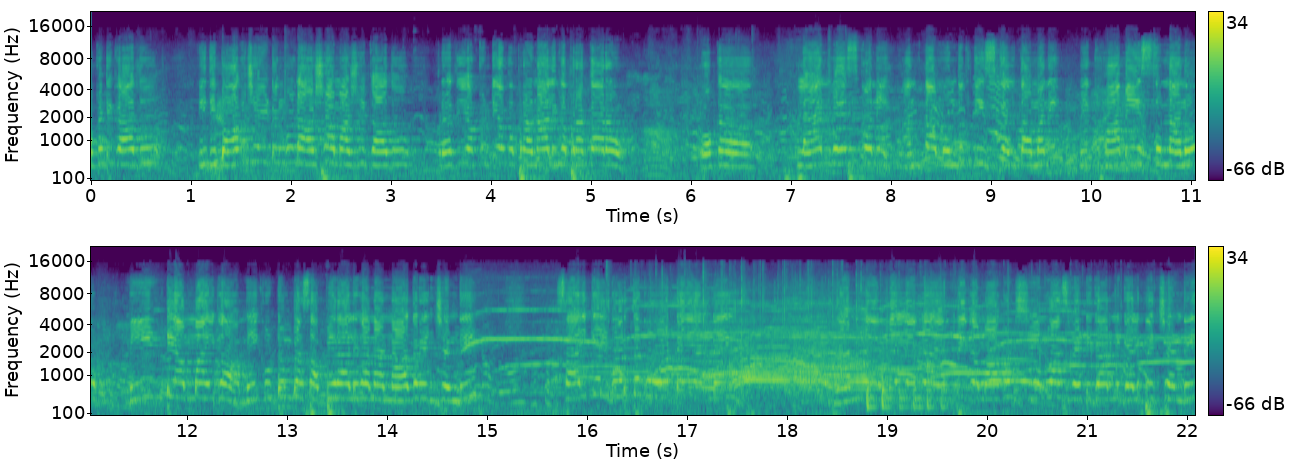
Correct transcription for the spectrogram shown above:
ఒకటి కాదు ఇది బాగు చేయటం కూడా ఆషామాషి కాదు. ప్రతి ఒక్కటి ఒక ప్రణాళిక ప్రకారం ఒక ప్లాన్ వేసుకొని అంతా ముందుకు తీసుకెళ్తామని మీకు హామీ ఇస్తున్నాను. మీ ఇంటి అమ్మాయిగా మీ కుటుంబ సభ్యురాలుగా నన్ను ఆదరించండి. సైకిల్ గుర్తుకు ఓటేయండి. నన్ను ఎంపీగా మాగుంటి శ్రీనివాస్ రెడ్డి గారిని గెలిపించండి.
